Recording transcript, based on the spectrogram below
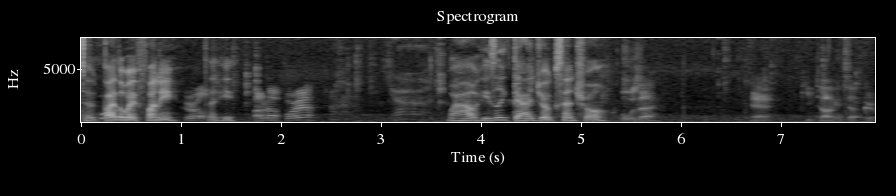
That- by the way, funny Girl, that he. hot enough for you? Wow, he's like dad joke central. What was that? Yeah, keep talking tough, girl.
